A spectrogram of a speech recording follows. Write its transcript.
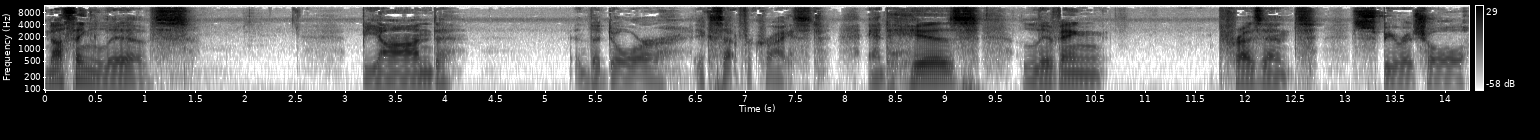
nothing lives beyond the door except for Christ. And His living, present spiritual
